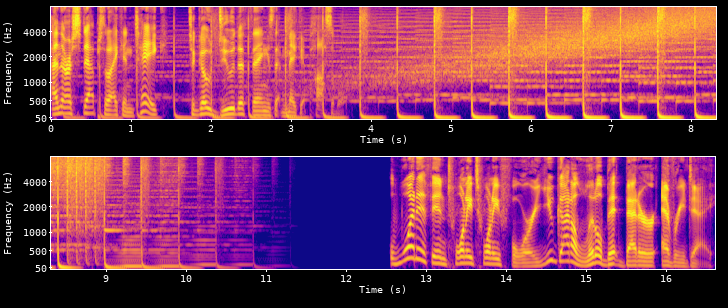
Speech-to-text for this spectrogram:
and there are steps that I can take to go do the things that make it possible. What if in 2024 you got a little bit better every day?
